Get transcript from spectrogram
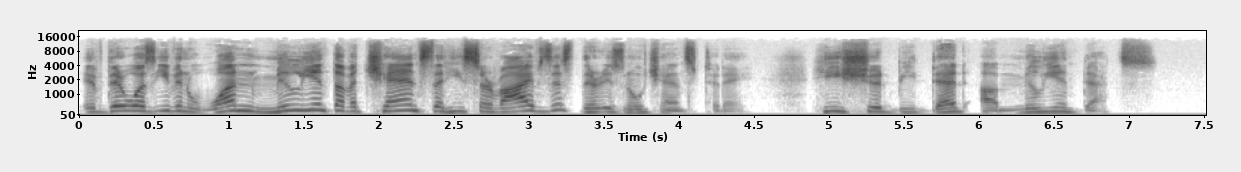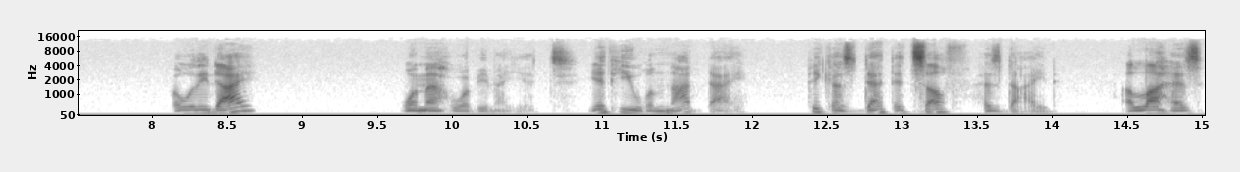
if there was even one millionth of a chance that he survives this, there is no chance today. He should be dead a million deaths. But will he die? Yet he will not die because death itself has died. Allah has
